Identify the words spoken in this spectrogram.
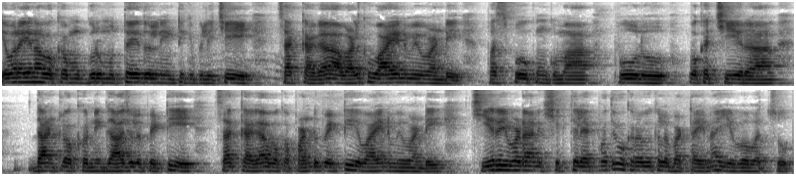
ఎవరైనా ఒక ముగ్గురు ముత్తైదుల్ని ఇంటికి పిలిచి చక్కగా వాళ్ళకు వాయనం ఇవ్వండి. పసుపు కుంకుమ పూలు ఒక చీర దాంట్లో కొన్ని గాజులు పెట్టి చక్కగా ఒక పండు పెట్టి వాయనం ఇవ్వండి. చీర ఇవ్వడానికి శక్తి లేకపోతే ఒక రవికల బట్ట అయినా ఇవ్వవచ్చు.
